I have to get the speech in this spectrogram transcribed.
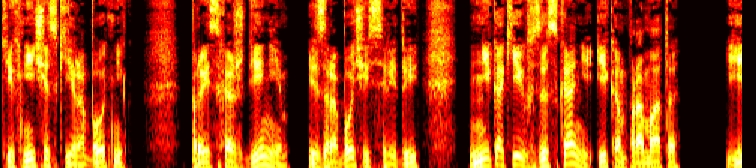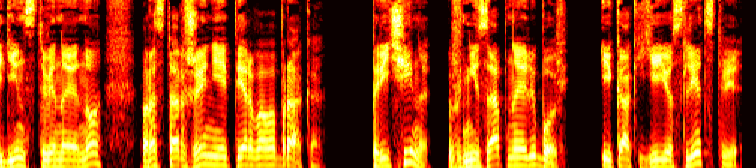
технический работник, происхождением из рабочей среды, никаких взысканий и компромата. Единственное «но» — расторжение первого брака. Причина — внезапная любовь, и как ее следствие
